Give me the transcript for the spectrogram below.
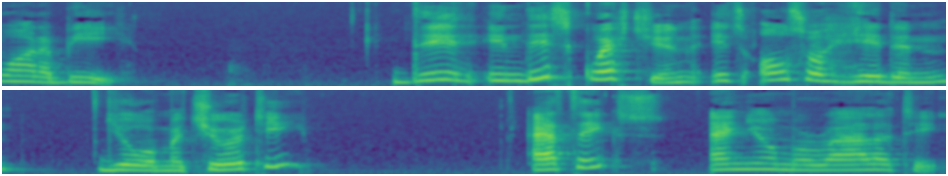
want to be? In this question, it's also hidden your maturity, ethics, and your morality.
